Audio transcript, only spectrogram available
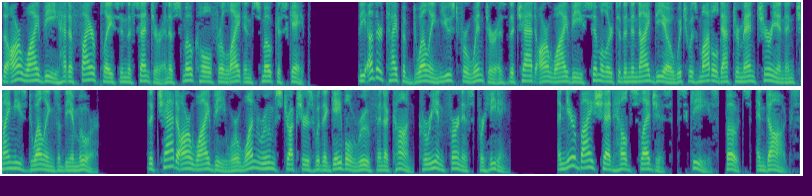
The RYV had a fireplace in the center and a smoke hole for light and smoke escape. The other type of dwelling used for winter is the Chad RYV similar to the Nanai Dio which was modeled after Manchurian and Chinese dwellings of the Amur. The Chad RYV were one-room structures with a gable roof and a khan Korean furnace for heating. A nearby shed held sledges, skis, boats, and dogs.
